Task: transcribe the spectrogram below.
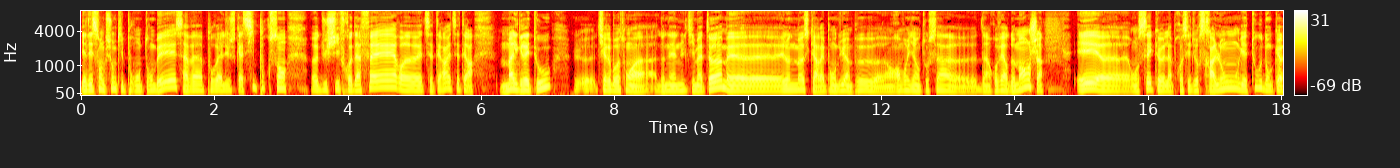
il y a des sanctions qui pourront tomber, ça va, pourrait aller jusqu'à 6% euh, du chiffre d'affaires, etc., euh, etc. Malgré tout, euh, Thierry Breton a donné un ultimatum, Elon Musk a répondu un peu en renvoyant tout ça d'un revers de manche. Et euh, on sait que la procédure sera longue et tout. Donc, euh,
